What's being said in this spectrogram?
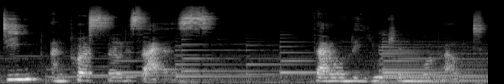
deep and personal desires that only you can know about.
